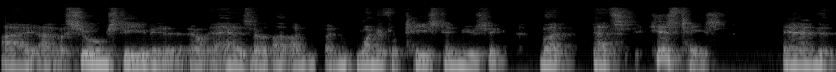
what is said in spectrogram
I, I assume Steve you know, has a, a, a, wonderful taste in music, but that's his taste. And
